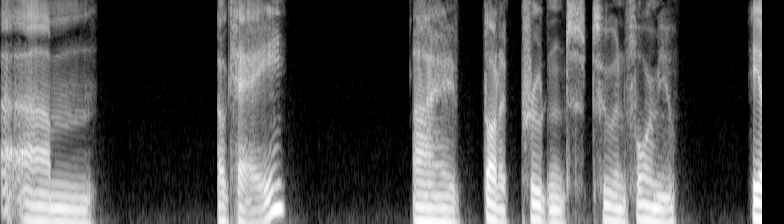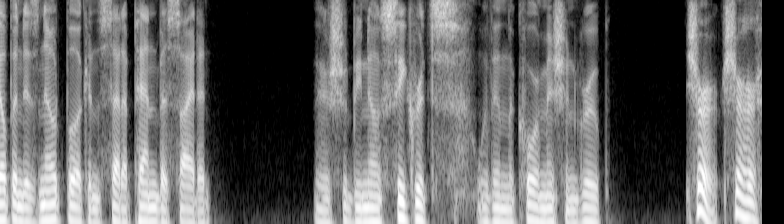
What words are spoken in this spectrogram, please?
Um. Okay. I thought it prudent to inform you. He opened his notebook and set a pen beside it. There should be no secrets within the core mission group. Sure, sure,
